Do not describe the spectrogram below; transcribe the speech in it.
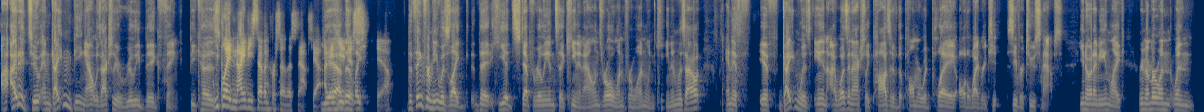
I, I did too. And Guyton being out was actually a really big thing because he played 97% of the snaps. Yeah. Yeah. I mean, the, just, like, yeah. The thing for me was like that he had stepped really into Keenan Allen's role one for one when Keenan was out. And if if Guyton was in, I wasn't actually positive that Palmer would play all the wide receiver two snaps. You know what I mean? Like remember when when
